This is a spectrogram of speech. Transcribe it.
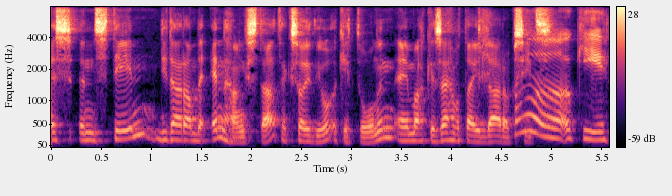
is een steen die daar aan de ingang staat. Ik zal je die ook een keer tonen. En je mag je zeggen wat je daarop ziet. Oh, oké.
